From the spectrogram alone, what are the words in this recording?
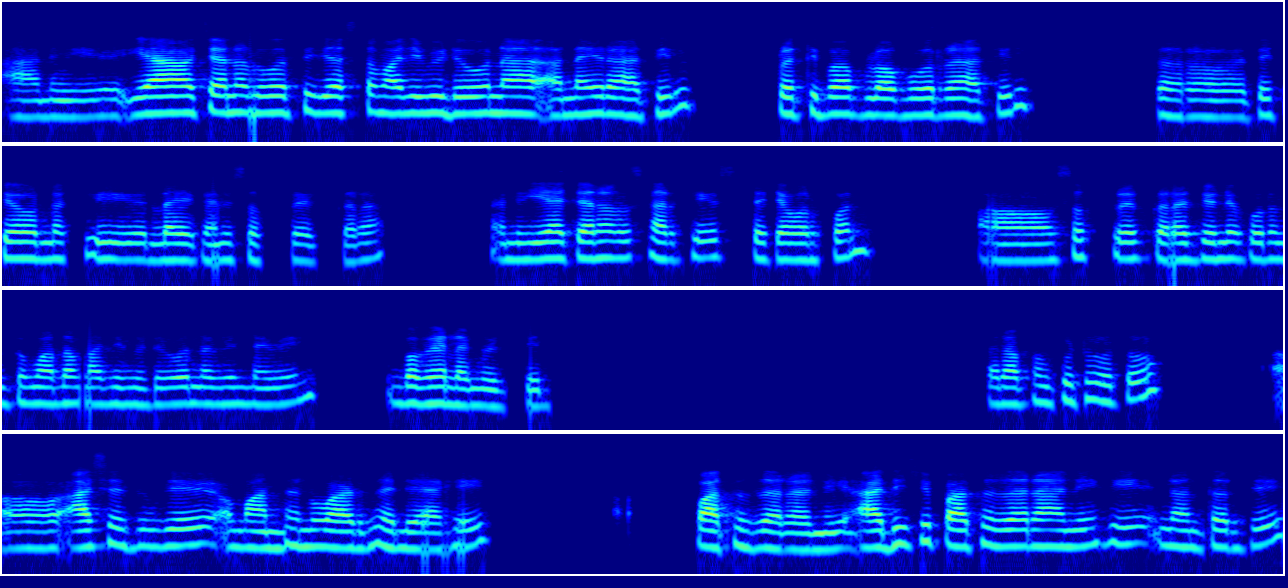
आणि या चॅनलवरती जास्त माझे व्हिडिओ ना नाही राहतील प्रतिभा ब्लॉगवर राहतील. तर त्याच्यावर नक्की लाईक आणि सबस्क्राईब करा. आणि या चॅनल सारखेच त्याच्यावर पण सबस्क्राईब करा जेणेकरून तुम्हाला माझे व्हिडिओ नवीन नवीन बघायला मिळतील. तर आपण कुठे होतो? अं, जे म्हणजे मानधन वाढ झाले आहे. पाच हजाराने. आधीचे पाच हजार आणि हे नंतरचे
